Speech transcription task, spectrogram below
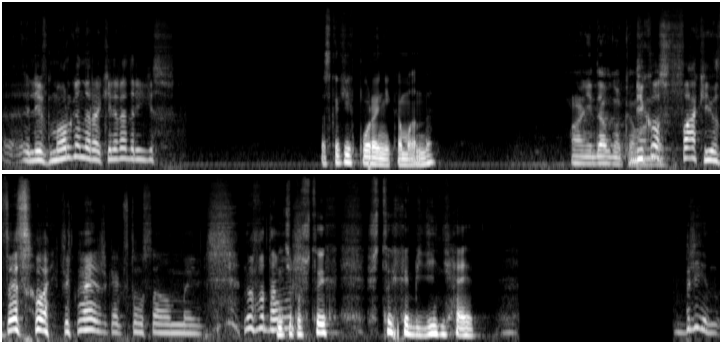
э, Лив Морган и Ракель Родригес. А с каких пор они команда? Они давно команда. Because fuck you, that's why, понимаешь, как в том самом меме. Ну потому Ну, типа, что, что их, что их объединяет? блин,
